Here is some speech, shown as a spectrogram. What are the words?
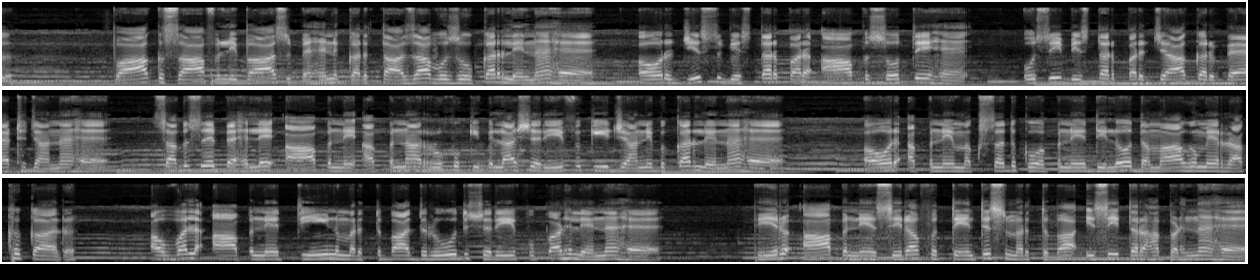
पाक साफ़ लिबास पहनकर ताज़ा वज़ू कर लेना है और जिस बिस्तर पर आप सोते हैं उसी बिस्तर पर जाकर बैठ जाना है। सबसे पहले आपने अपना रुख किबला शरीफ की जानब कर लेना है और अपने मकसद को अपने दिलो दिमाग में रख कर अव्वल आपने तीन मरतबा दरूद शरीफ पढ़ लेना है। फिर आपने सिर्फ़ तैंतीस मरतबा इसी तरह पढ़ना है।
